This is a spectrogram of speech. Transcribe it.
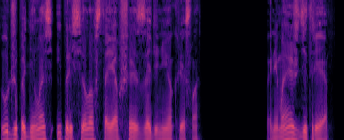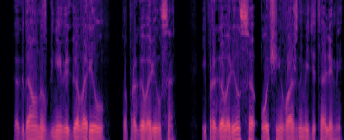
тут же поднялась и присела в стоявшее сзади нее кресло. «Понимаешь, Дитрия, когда он в гневе говорил, то проговорился, и проговорился очень важными деталями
